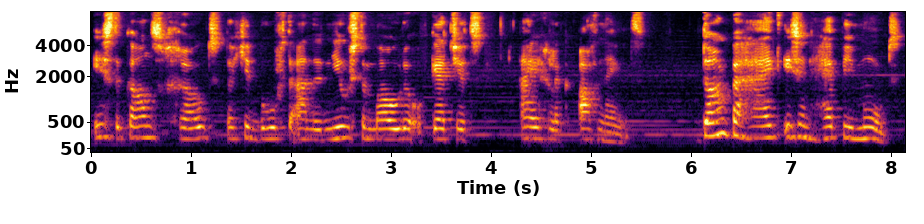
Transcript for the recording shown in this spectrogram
is de kans groot dat je het behoefte aan de nieuwste mode of gadgets eigenlijk afneemt. Dankbaarheid is een happy mood.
